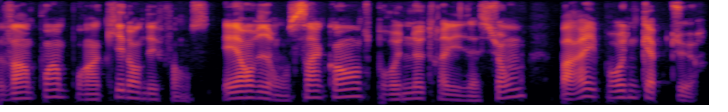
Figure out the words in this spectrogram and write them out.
20 points pour un kill en défense, et environ 50 pour une neutralisation, pareil pour une capture.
